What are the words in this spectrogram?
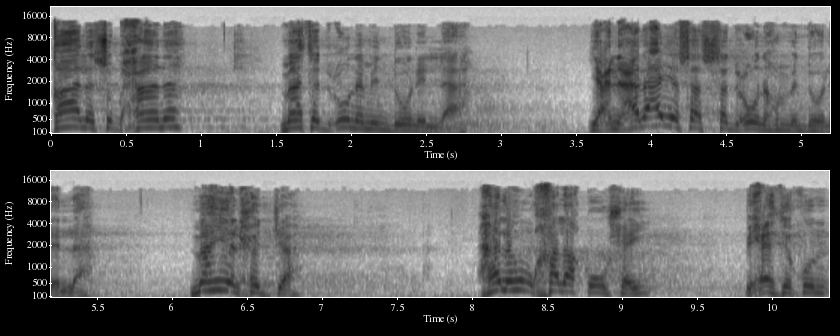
قال سبحانه ما تدعون من دون الله. يعني على أي أساس تدعونهم من دون الله؟ ما هي الحجة؟ هل هم خلقوا شيء بحيث يكون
